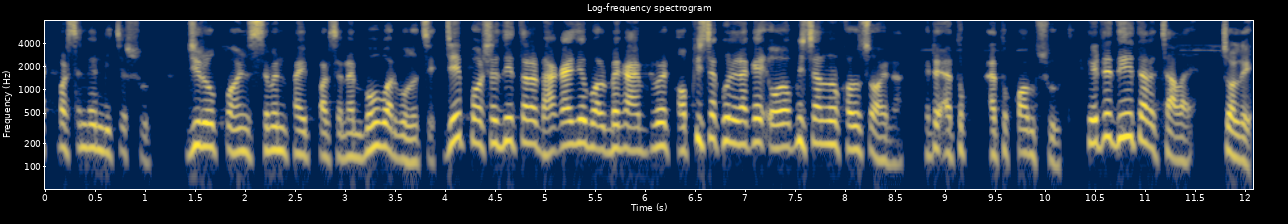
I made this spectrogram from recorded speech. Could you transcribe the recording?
এক পার্সেন্টের নিচে সুদ zero point seven five percent আমি বহুবার বলেছি। যে পয়সা দিয়ে তারা ঢাকায় যে ওয়ার্ল্ড ব্যাংক অফিসটা করে রাখে ওই অফিস চালানোর খরচ হয় না। এটা এত এত কম সুদ। এটা দিয়ে তারা চালায়, চলে।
